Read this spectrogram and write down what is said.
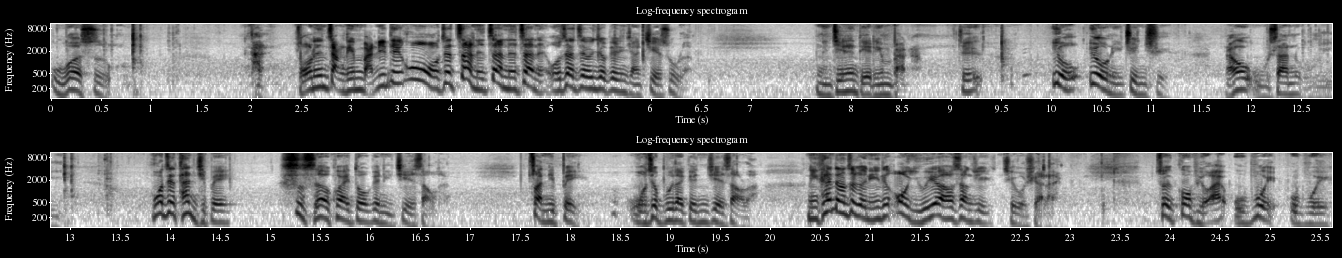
五二四五。看昨天涨停板，你得哦，在站着站着站着，我在这边就跟你讲结束了。你今天跌停板了，就诱诱你进去，然后五三五一，我再探几杯，四十二块多跟你介绍的，赚一倍，我就不再跟你介绍了。你看到这个，你就哦以为要上去，结果下来，所以股票哎五倍五倍，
